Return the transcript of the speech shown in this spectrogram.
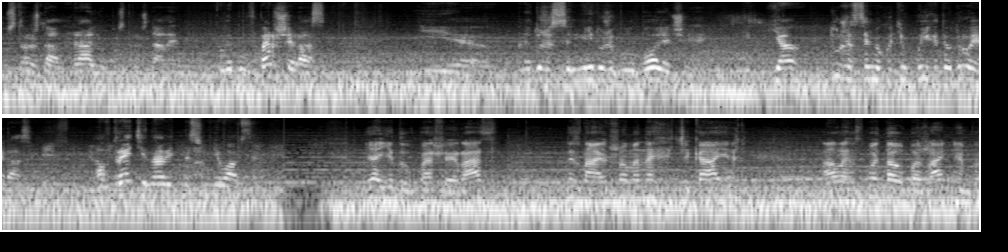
постраждали, реально постраждали. Коли був перший раз, і мене дуже мені дуже було боляче. Я дуже сильно хотів поїхати в другий раз, а в третій навіть не сумнівався. Я їду в перший раз. Не знаю, що мене чекає, але Господь дав бажання, бо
